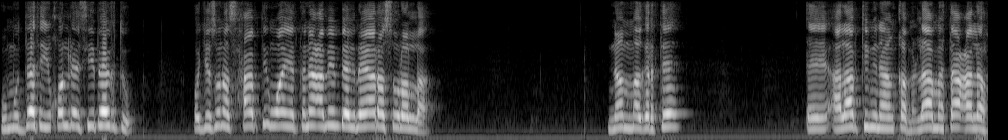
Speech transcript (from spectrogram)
ومدتي يقول له سي بيكتو وجسون أصحابتي وأن يتنعمين بيقنا يا رسول الله. نم أقرته إيه ألابتي من قبل. لا متاع له.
